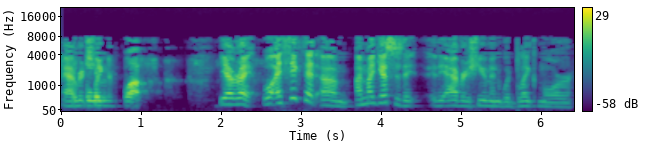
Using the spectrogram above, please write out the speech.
average. Blink human? plus. Yeah, right. Well, I think that um, my guess is that the average human would blink more,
